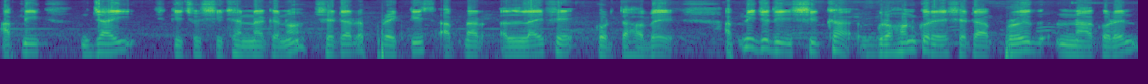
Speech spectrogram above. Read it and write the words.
আপনি যাই কিছু শিখেন না কেন, সেটার প্র্যাকটিস আপনার লাইফে করতে হবে। আপনি যদি শিক্ষা গ্রহণ করে সেটা প্রয়োগ না করেন,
